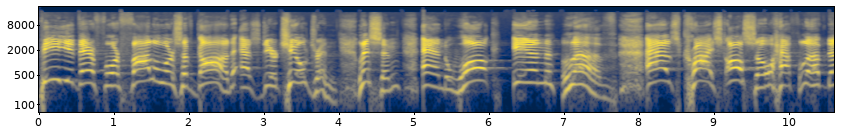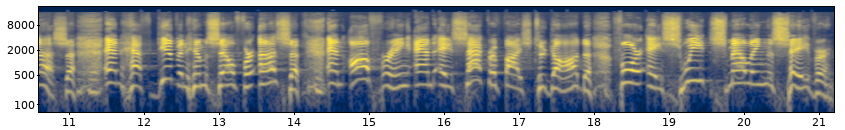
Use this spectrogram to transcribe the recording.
Be ye therefore followers of God as dear children. Listen, and walk in love, as Christ also hath loved us, and hath given himself for us an offering and a sacrifice to God for a sweet smelling savor.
